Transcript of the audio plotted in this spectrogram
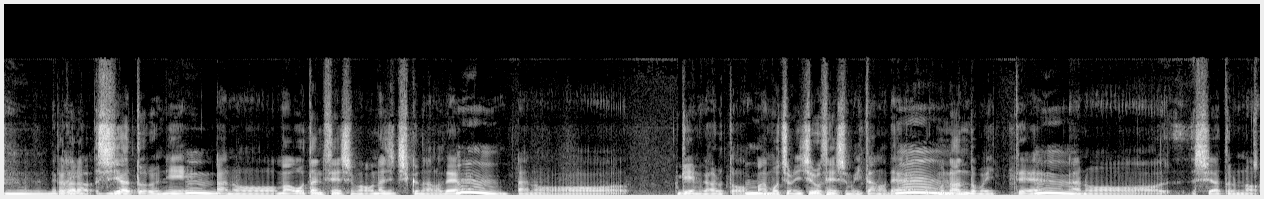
うん、だからシアトルに、うん。あのまあ、大谷選手も同じ地区なので、うん。あのゲームがあると、うん。まあ、もちろんイチロー選手もいたので、うん。僕も何度も行って、うん。あのシアトルの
